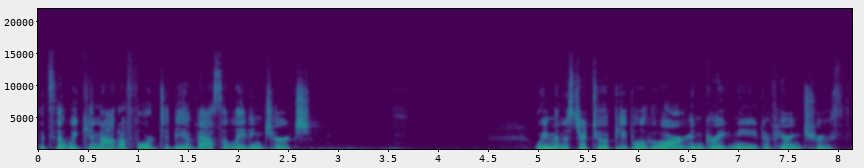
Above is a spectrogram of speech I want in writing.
it's that we cannot afford to be a vacillating church. We minister to a people who are in great need of hearing truth.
